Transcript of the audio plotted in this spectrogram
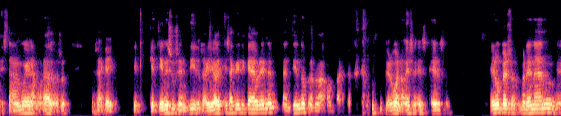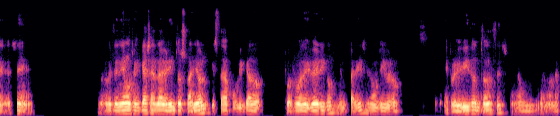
estaban muy enamorados. O sea, que que, tiene su sentido. Esa crítica de Brennan la entiendo, pero no la comparto. pero bueno, es, es, es era un personaje, Brennan, eh, lo que teníamos en casa, El laberinto español, que estaba publicado por Ruedo Ibérico en París, era un libro prohibido entonces, bueno,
